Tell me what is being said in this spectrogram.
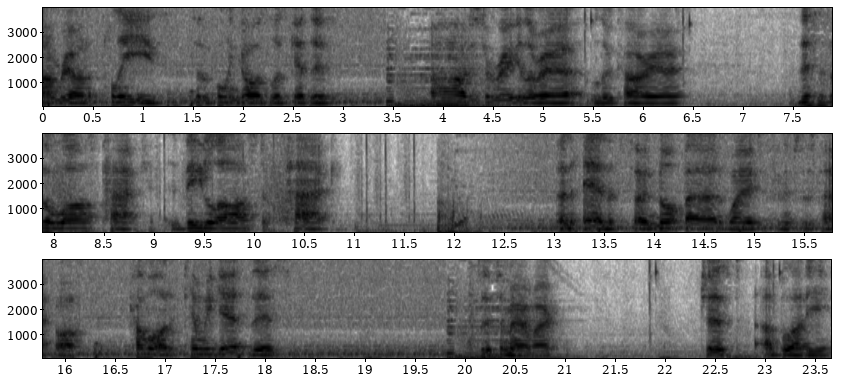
Umbreon, please. To the pulling gods, let's get this. Oh, just a regular rare Lucario. This is the last pack. The last pack. An N, so not bad way to finish this pack off. Come on, can we get this? Just a Marowak. Just a bloody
